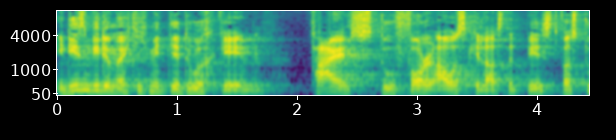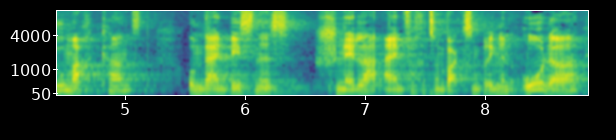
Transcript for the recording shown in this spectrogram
In diesem Video möchte ich mit dir durchgehen, falls du voll ausgelastet bist, was du machen kannst, um dein Business schneller, einfacher zum Wachsen bringen oder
